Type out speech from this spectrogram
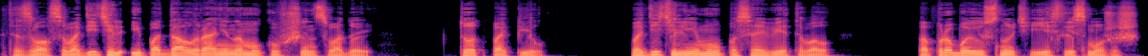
отозвался водитель и подал раненому кувшин с водой. Тот попил. Водитель ему посоветовал. «Попробуй уснуть, если сможешь.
